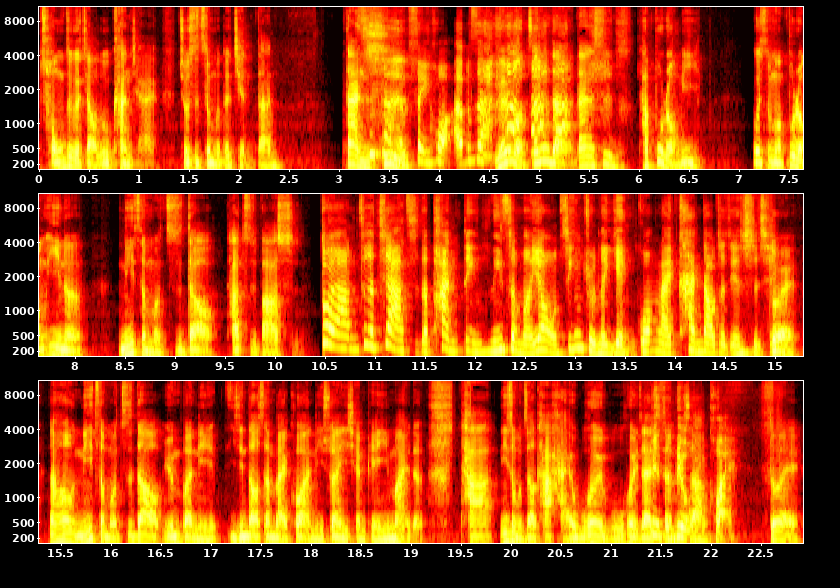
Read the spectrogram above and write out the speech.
从这个角度看起来就是这么的简单。但是很废话啊，不是？没有真的，但是它不容易。为什么不容易呢？你怎么知道它值八十？对啊，你这个价值的判定，你怎么用精准的眼光来看到这件事情？对，然后你怎么知道原本你已经到三百块，你算以前便宜买的，它你怎么知道它还会不会再变成六百块？对，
